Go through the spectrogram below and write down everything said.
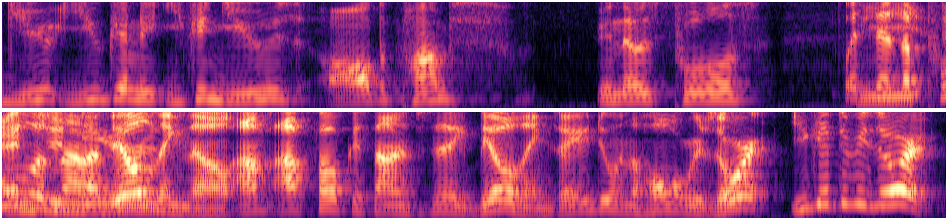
you you can you can use all the pumps in those pools. But the, the pool is not a building, though. I'm, I'm focused on specific buildings. Are you doing the whole resort? You get the resort.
